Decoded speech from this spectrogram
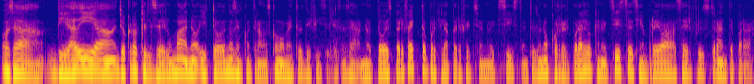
o sea, día a día yo creo que el ser humano y todos nos encontramos con momentos difíciles, o sea, no todo es perfecto porque la perfección no existe, entonces uno correr por algo que no existe siempre va a ser frustrante para,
